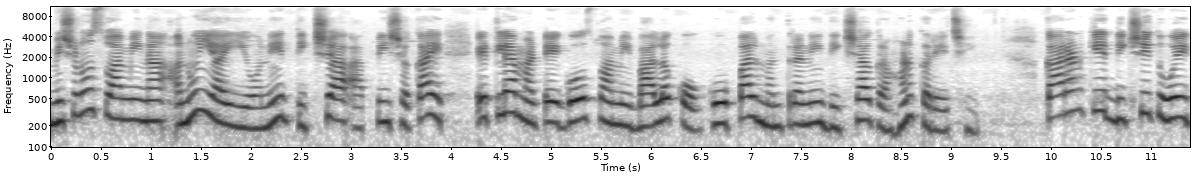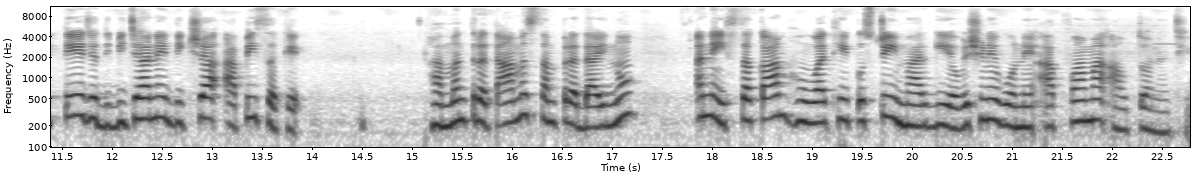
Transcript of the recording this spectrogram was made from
વિષ્ણુ સ્વામીના અનુયાયીઓને દીક્ષા આપી શકાય એટલા માટે ગોસ્વામી બાળકો ગોપાલ મંત્રની દીક્ષા ગ્રહણ કરે છે. કારણ કે દીક્ષિત હોય તે જ બીજાને દીક્ષા આપી શકે. આ મંત્ર તામસ સંપ્રદાયનો અને સકામ હોવાથી પુષ્ટિ માર્ગીય વૈષ્ણવોને આપવામાં આવતો નથી.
